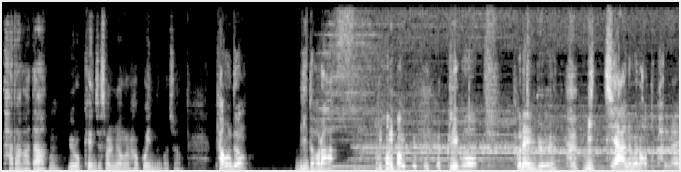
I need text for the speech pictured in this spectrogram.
타당하다. 음. 이렇게 이제 설명을 하고 있는 거죠. 평등 믿어라. 그리고 그래 평등교회. 믿지 않으면 어떡할래?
